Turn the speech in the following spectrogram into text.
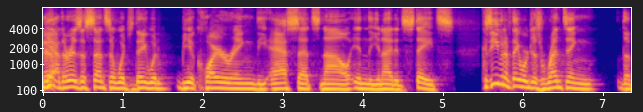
yeah. Yeah. there is a sense in which they would be acquiring the assets now in the United States because even if they were just renting the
